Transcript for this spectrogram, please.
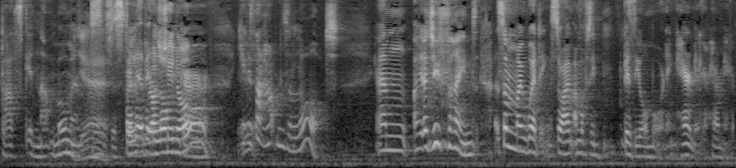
Bask in that moment. Yes. Just for a little bit rushing longer. Yeah, because that happens a lot. Um, I, I do find some of my weddings, so I'm, I'm obviously busy all morning, hair and makeup, hair and makeup.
